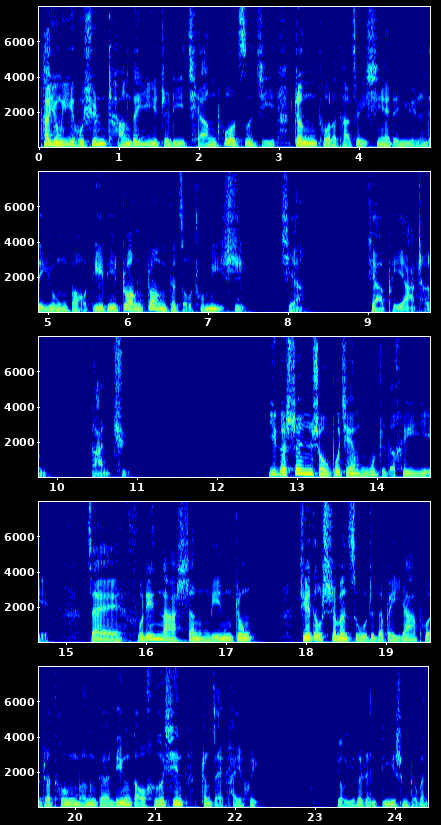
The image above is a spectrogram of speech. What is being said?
他用异乎寻常的意志力强迫自己挣脱了他最心爱的女人的拥抱，跌跌撞撞的走出密室，向加普亚城。赶去。一个伸手不见五指的黑夜，在弗林纳圣林中，决斗士们组织的被压迫者同盟的领导核心正在开会。有一个人低声的问：“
